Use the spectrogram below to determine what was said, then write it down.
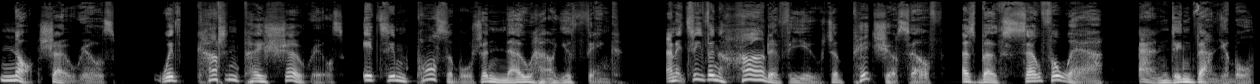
not showreels. With cut and paste showreels, it's impossible to know how you think. And it's even harder for you to pitch yourself as both self aware and invaluable.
